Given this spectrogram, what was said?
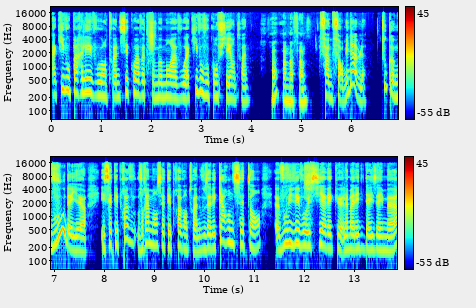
À qui vous parlez, vous, Antoine? C'est quoi votre moment à vous? À qui vous vous confiez, Antoine? Hein, à ma femme. Femme formidable, tout comme vous d'ailleurs. Et cette épreuve, vraiment cette épreuve, Antoine, vous avez 47 ans, euh, vous vivez vous aussi avec euh, la maladie d'Alzheimer,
